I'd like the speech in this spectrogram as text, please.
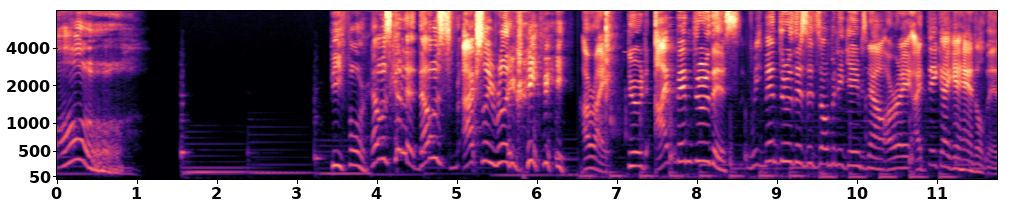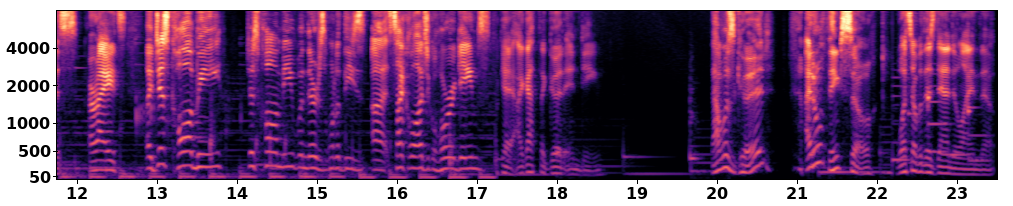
Oh. Before. That was kind of, that was actually really creepy. All right, dude, I've been through this. We've been through this in so many games now, all right? I think I can handle this, all right? Like, just call me. Just call me when there's one of these uh, psychological horror games. Okay, I got the good ending. That was good? I don't think so. What's up with this dandelion, though?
